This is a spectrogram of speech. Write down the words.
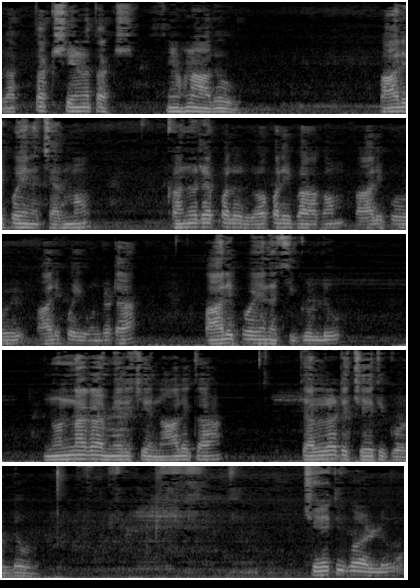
రక్త క్షీణత సింహనాలు పాలిపోయిన చర్మం కనురెప్పలు లోపలి భాగం పాలిపోయి పాలిపోయి ఉండుట పాలిపోయిన చిగుళ్ళు నున్నగా మెరిచే నాలుక తెల్లటి చేతిగోళ్ళు. చేతిగోళ్ళు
